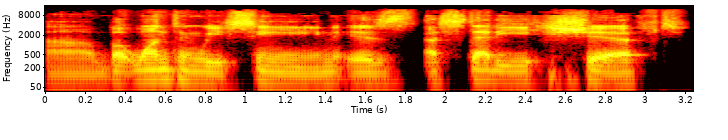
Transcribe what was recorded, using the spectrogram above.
Uh, but one thing we've seen is a steady shift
